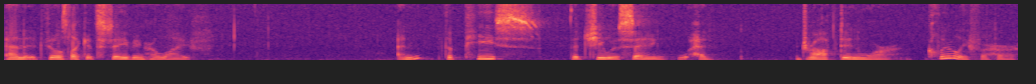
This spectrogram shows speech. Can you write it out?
and it feels like it's saving her life. And the peace that she was saying had dropped in more clearly for her.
